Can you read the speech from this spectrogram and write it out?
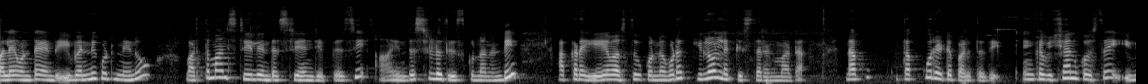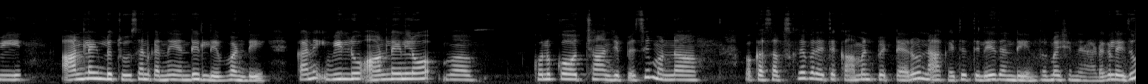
భలే ఉంటాయండి. ఇవన్నీ కూడా నేను వర్తమాన్ స్టీల్ ఇండస్ట్రీ అని చెప్పేసి ఆ ఇండస్ట్రీలో తీసుకున్నానండి. అక్కడ ఏ వస్తువు కొన్నా కూడా కిలోలు లెక్కిస్తారనమాట నాకు తక్కువ రేటే పడుతుంది. ఇంకా విషయానికి వస్తే ఇవి ఆన్లైన్లో చూశాను కానీ అండి లేవండి. కానీ వీళ్ళు ఆన్లైన్లో కొనుక్కోవచ్చా అని చెప్పేసి మొన్న ఒక సబ్స్క్రైబర్ అయితే కామెంట్ పెట్టారు. నాకైతే తెలియదండి ఇన్ఫర్మేషన్ నేను అడగలేదు.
